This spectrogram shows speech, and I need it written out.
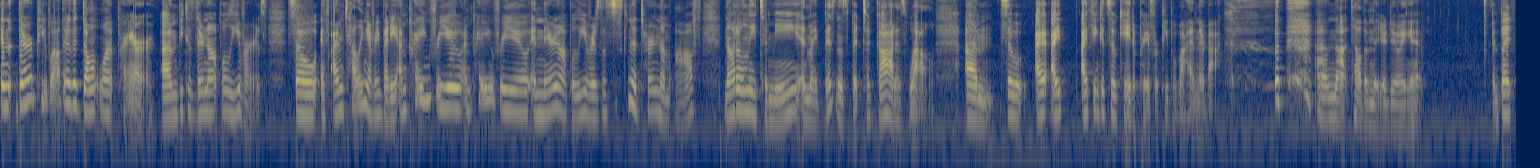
And there are people out there that don't want prayer um, because they're not believers. So if I'm telling everybody, I'm praying for you, I'm praying for you, and they're not believers, that's just going to turn them off, not only to me and my business, but to God as well. Um, so I, I, I think it's okay to pray for people behind their back, um, not tell them that you're doing it. But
